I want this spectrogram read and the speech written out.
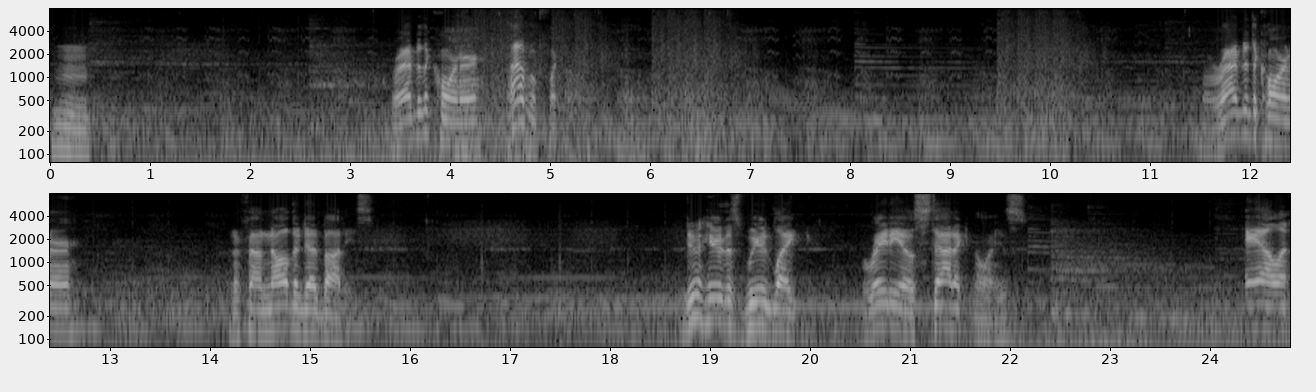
Hmm. Grab to the corner. Ah, but fuck off. Arrived at the corner, and I found no other dead bodies. I do hear this weird, like, radio static noise. A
